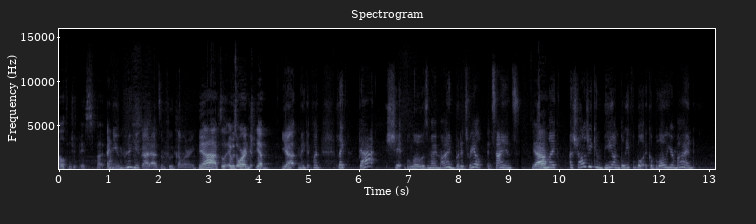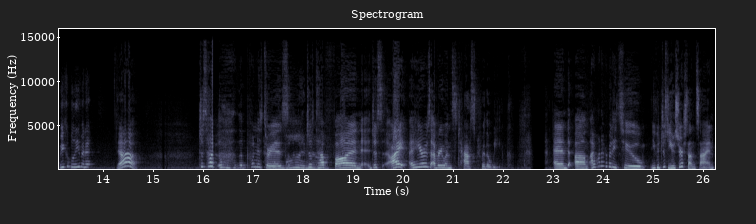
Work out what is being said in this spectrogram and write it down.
elephant toothpaste, but And you you gotta add some food coloring. yeah, absolutely. It was orange. it Yep. fun. Yeah, make it fun. Like that shit blows my mind, but it's real. It's science. Yeah. So I'm like, astrology can be unbelievable. It could blow your mind. We could believe in it. Yeah. Just have uh, the point of story is fun. just have fun. Just I here's everyone's task for the week, and um, I want everybody to you could just use your sun sign.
